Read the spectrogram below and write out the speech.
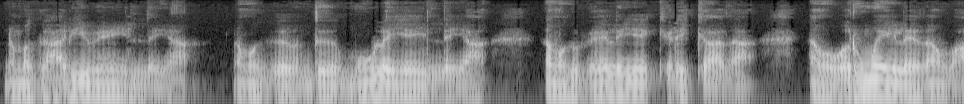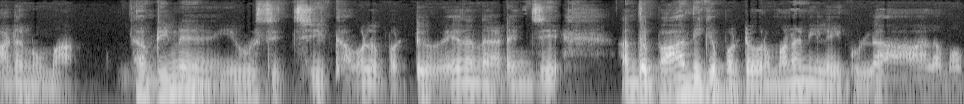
நமக்கு அறிவே இல்லையா? நமக்கு வந்து மூளையே இல்லையா? நமக்கு வேலையே கிடைக்காதா? நம்ம வறுமையிலே தான் வாடணுமா அப்படின்னு யோசித்து கவலைப்பட்டு வேதனை அடைஞ்சு அந்த பாதிக்கப்பட்ட ஒரு மனநிலைக்குள்ளே ஆழமாக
